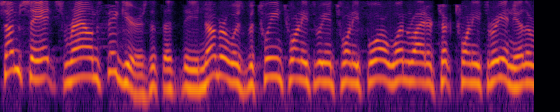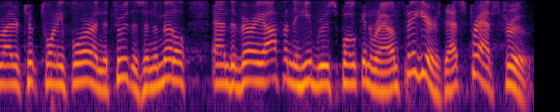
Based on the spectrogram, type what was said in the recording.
some say it's round figures, that the, the number was between 23 and 24. One writer took 23 and the other writer took 24, and the truth is in the middle. And the, very often the Hebrews spoke in round figures. That's perhaps true.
